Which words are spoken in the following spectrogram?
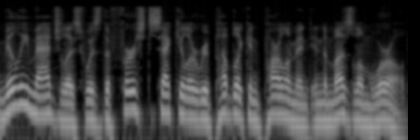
Milli Majlis was the first secular republican parliament in the Muslim world.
